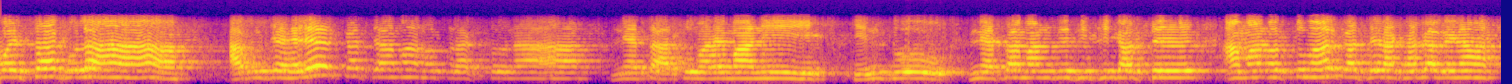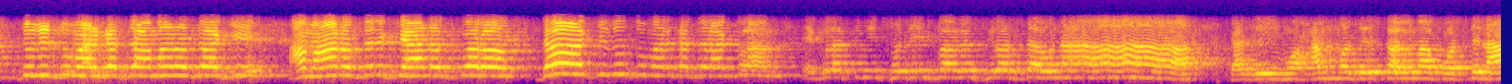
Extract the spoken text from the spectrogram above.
পয়সা গুলা আবু জাহেলের কাছে আমানত রাখতো না। নেতা তোমারে মানি, কিন্তু নেতা মানতেছি ঠিক আছে? আমানত তোমার কাছে রাখা যাবে না। যদি তোমার কাছে আমানত রাখি, আমানতের খেয়ালত করো। যা কিছু তোমার কাছে রাখলাম, এগুলা তুমি সঠিকভাবে ফেরত দাও না। কাজী মোহাম্মদের কালমা পড়তে না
